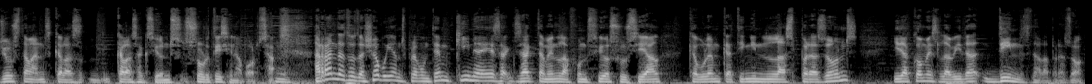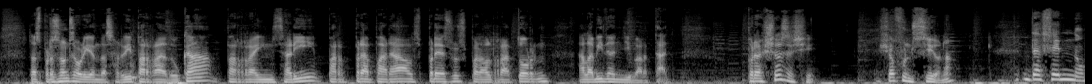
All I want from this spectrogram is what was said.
just abans que les, que les accions sortissin a borsa. Mm. Arran de tot això, avui ens preguntem quina és exactament la funció social que volem que tinguin les presons i de com és la vida dins de la presó. Les presons haurien de servir per reeducar, per reinserir, per preparar els presos per al retorn a la vida en llibertat. Però això és així. Això funciona. De fet, no.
